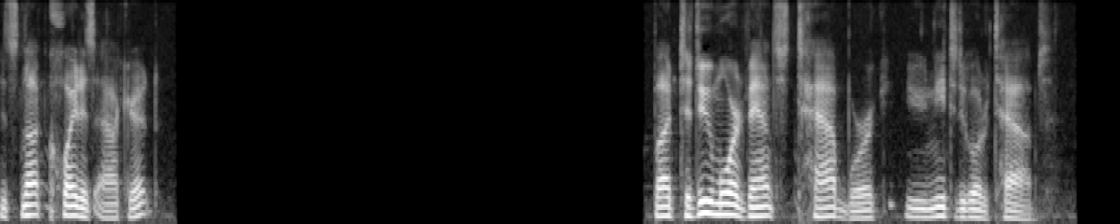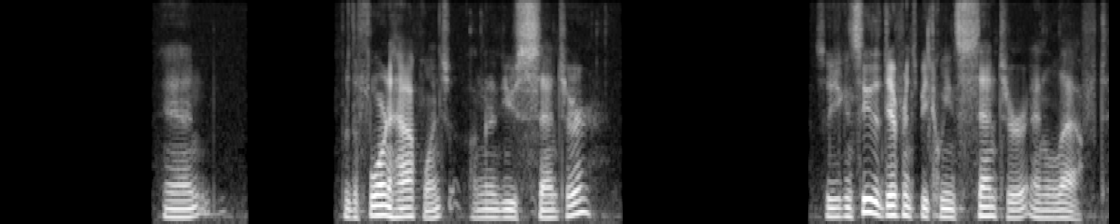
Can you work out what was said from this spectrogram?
It's not quite as accurate, But to do more advanced tab work, you need to go to tabs. And for the four and a half ones, I'm going to use center. So you can see the difference between center and left.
